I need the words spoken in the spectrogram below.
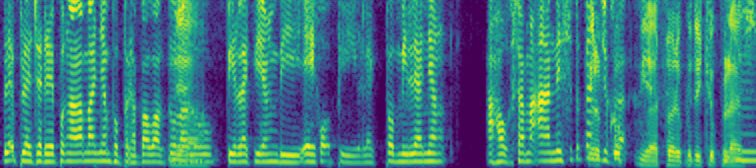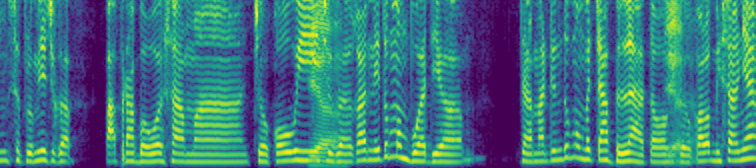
lek belajar dari pengalaman yang beberapa waktu Ya. lalu pileg yang di eh kok pileg pemilihan yang Ahok sama Anies itu kan juga Pilgub, ya 2017. Hmm, sebelumnya juga Pak Prabowo sama Jokowi Iya. juga kan itu membuat dia dalam artian itu memecah belah atau Iya. gitu. Kalau misalnya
